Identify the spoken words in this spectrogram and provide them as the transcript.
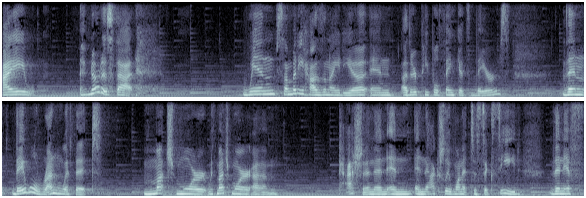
I have noticed that when somebody has an idea and other people think it's theirs, then they will run with it much more, with much more um, passion and, and, and actually want it to succeed than if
